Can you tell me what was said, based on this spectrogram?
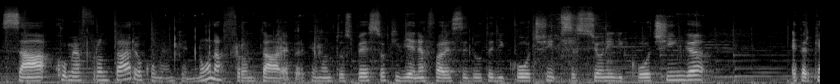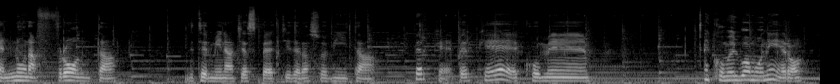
sa come affrontare o come anche non affrontare, perché molto spesso chi viene a fare sedute di coaching, sessioni di coaching, è perché non affronta determinati aspetti della sua vita. Perché? Perché è come, è come l'uomo nero.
